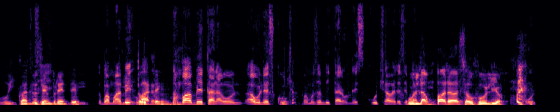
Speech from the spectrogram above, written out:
Uy, Cuando se enfrente sí. Vamos a, invi- Igual. Totten, vamos a invitar a un, a un escucha. Vamos a invitar a un escucha a ver ese un partido. lamparazo, Julio.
